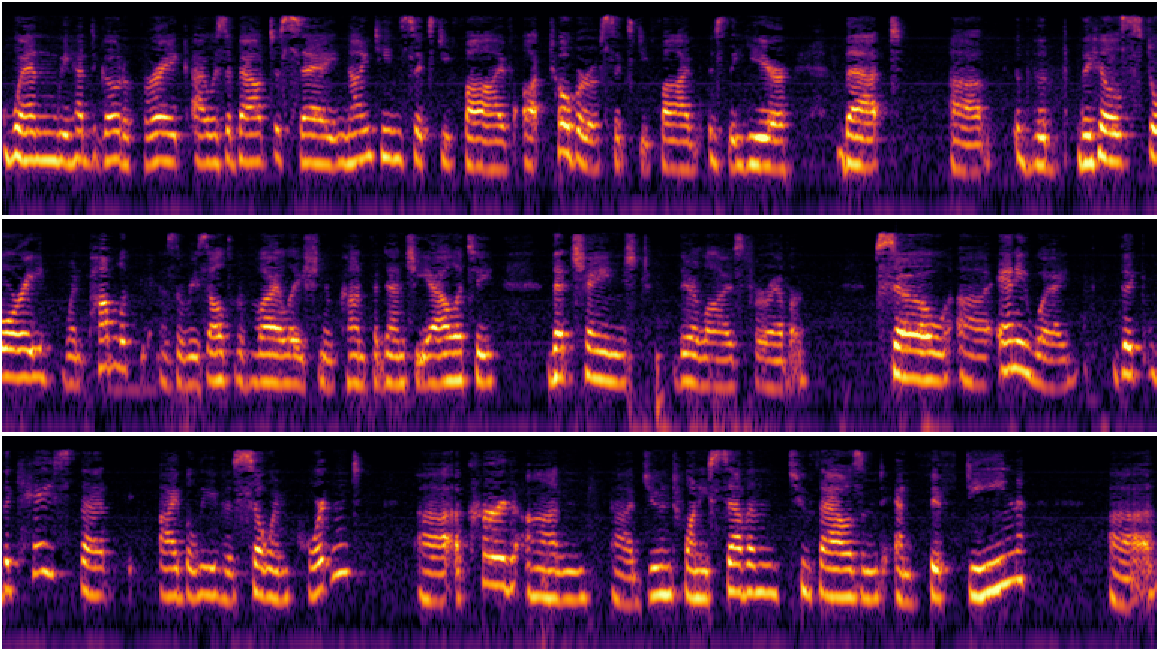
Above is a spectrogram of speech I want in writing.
when we had to go to break, I was about to say 1965, October of 65 is the year that uh, the, the Hills story went public as a result of a violation of confidentiality that changed their lives forever. So uh, anyway, the the case that I believe is so important occurred on uh, June 27, 2015. Uh,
